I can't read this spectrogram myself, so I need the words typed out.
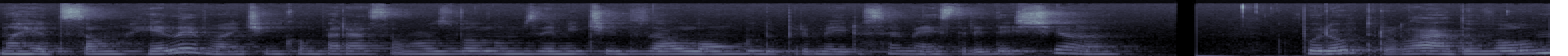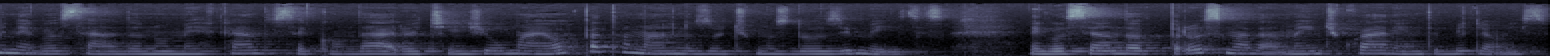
uma redução relevante em comparação aos volumes emitidos ao longo do primeiro semestre deste ano. Por outro lado, o volume negociado no mercado secundário atingiu o maior patamar nos últimos 12 meses, negociando aproximadamente 40 bilhões.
